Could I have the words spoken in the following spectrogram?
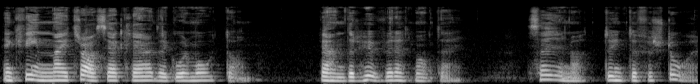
En kvinna i trasiga kläder går mot dem, vänder huvudet mot dig, säger något du inte förstår.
